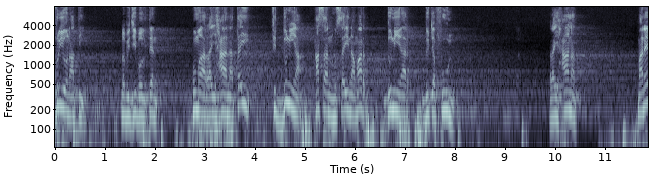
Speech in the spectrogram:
প্রিয় নাতি, নবীজি বলতেন, হুমা রাইহানা তাই ফি দুনিয়া, হাসান হুসাইন আমার দুনিয়ার দুইটা ফুল। রাইহানাত মানে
